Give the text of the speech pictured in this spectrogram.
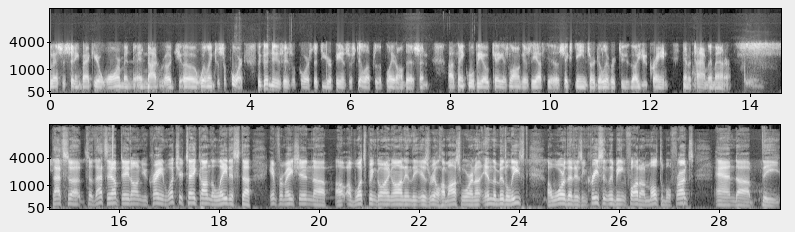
U.S. is sitting back here warm and, and not uh, uh, willing to support. The good news is, of course, that the Europeans are still up to the plate on this. And I think we'll be okay as long as the F 16s are delivered to uh, Ukraine in a timely manner. That's uh, so. That's the update on Ukraine. What's your take on the latest uh, information uh, of what's been going on in the Israel-Hamas war in, uh, in the Middle East, a war that is increasingly being fought on multiple fronts, and uh, the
